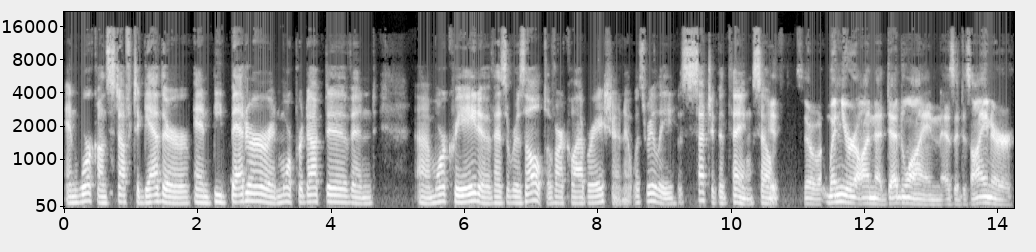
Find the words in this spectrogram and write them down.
and work on stuff together and be better and more productive and uh, more creative as a result of our collaboration. It was really it was such a good thing. So, it, so when you're on a deadline as a designer,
